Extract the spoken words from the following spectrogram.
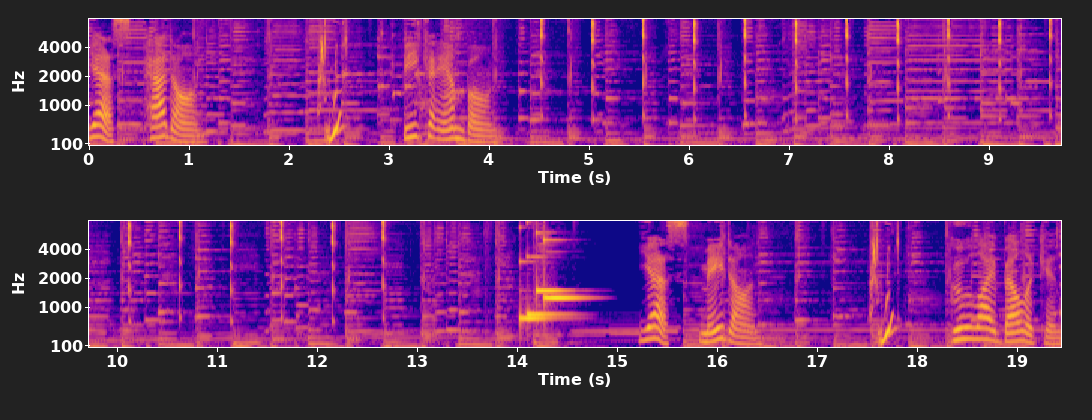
Yes, Padang. Bika Ambon. Yes, Medan. Gulai Belacan.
